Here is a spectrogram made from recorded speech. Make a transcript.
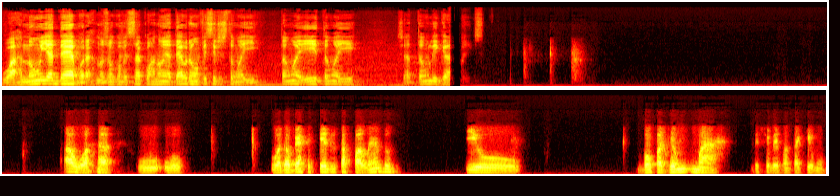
o Arnon e a Débora nós vamos conversar com o Arnon e a Débora vamos ver se eles estão aí estão aí estão aí já estão ligados Ah, o, o, o, Adalberto Pedro está falando que o. Vão fazer uma. Deixa eu levantar aqui um.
